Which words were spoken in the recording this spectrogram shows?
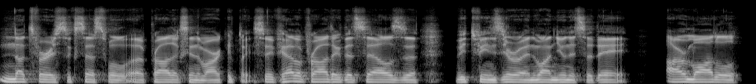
not very successful uh, products in the marketplace. So if you have a product that sells uh, between zero and one units a day, our model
